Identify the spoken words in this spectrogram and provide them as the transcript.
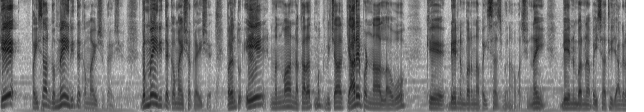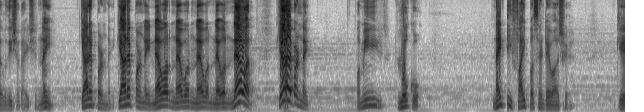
કે પૈસા ગમે એ રીતે કમાઈ શકાય છે. ગમે એ રીતે કમાઈ શકાય છે. પરંતુ એ મનમાં નકારાત્મક વિચાર ક્યારે પણ ના લાવવો કે બે નંબરના પૈસા જ બનાવવા છે. નહીં, બે નંબરના પૈસાથી જ આગળ વધી શકાય છે. નહીં. ક્યારે પણ નહીં, ક્યારે પણ નહીં never never never never never ક્યારે પણ નહીં. અમીર લોકો નાઇન્ટી ફાઈવ પર્સન્ટ એવા છે કે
